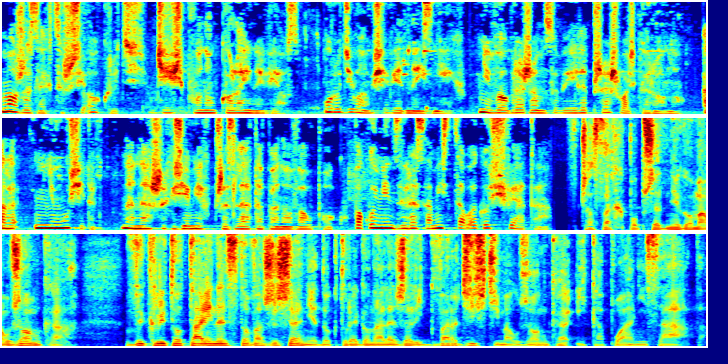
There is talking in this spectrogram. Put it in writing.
Może zechcesz się okryć. Dziś płoną kolejne wioski. Urodziłam się w jednej z nich. Nie wyobrażam sobie, ile przeszłaś, Garono. Ale nie musi tak. Na naszych ziemiach przez lata panował pokój. Pokój między rasami z całego świata. W czasach poprzedniego małżonka wykryto tajne stowarzyszenie, do którego należeli gwardziści małżonka i kapłani Saata.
